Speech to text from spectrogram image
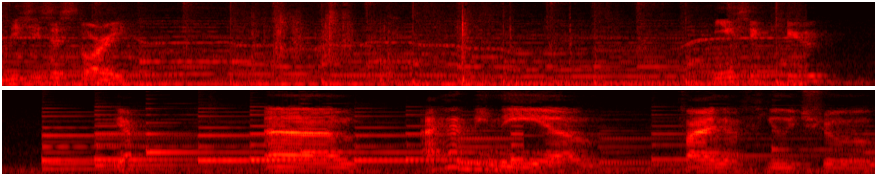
This is a story. Music cue. Yep. Um, I have been a um, fan of YouTube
